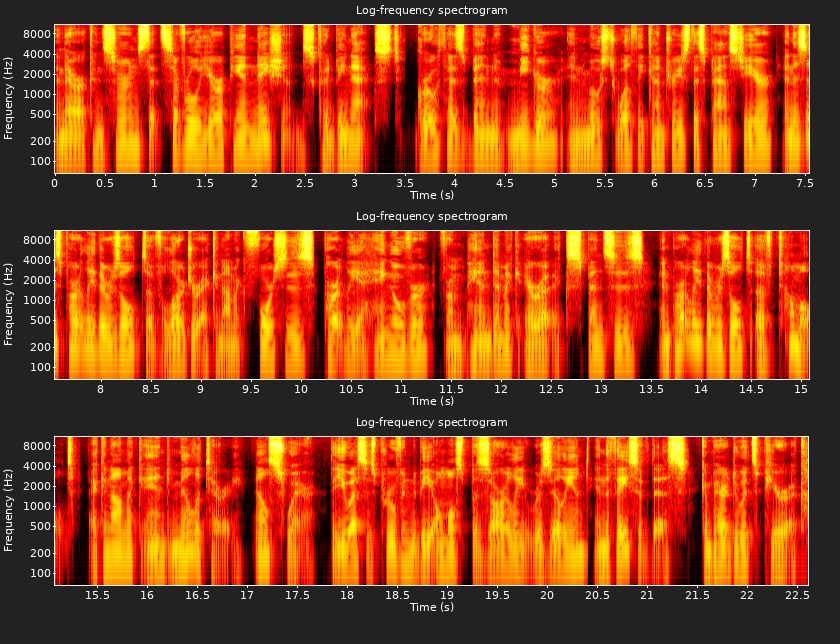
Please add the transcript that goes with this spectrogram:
and there are concerns that several European nations could be next. Growth has been meager in most wealthy countries this past year, and this is partly the result of larger economic forces, partly a hangover from pandemic era expenses, and partly the result of tumult, economic and military, elsewhere. The US has proven to be almost bizarrely resilient in the face of this compared to its peer economies,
